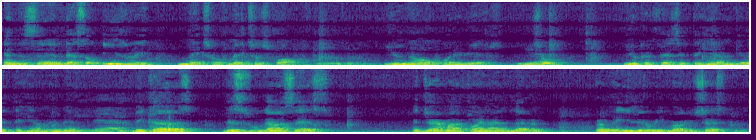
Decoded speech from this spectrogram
and the sin that so easily makes makes us fall. Mm-hmm. You know what it is. Yeah. So you confess it to him, give it to him. Amen. Amen. Because this is what God says. In Jeremiah 29, 11, from the easy to read version says, mm-hmm.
